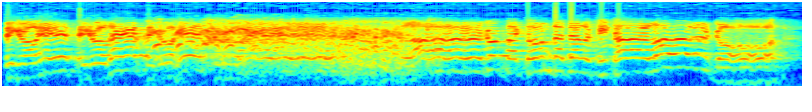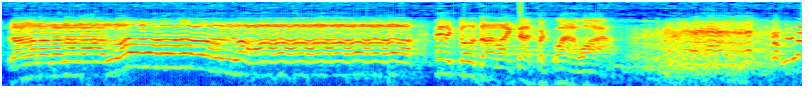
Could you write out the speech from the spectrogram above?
Figaro here, Figaro there, Figaro here, Figaro there. Largo, factotum da delicita, largo. La la la la la la la quite a while.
